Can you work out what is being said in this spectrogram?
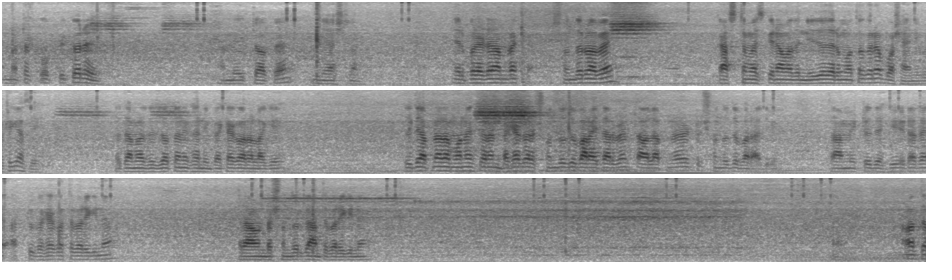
আমরা একটা কপি করে আমি এই টপে নিয়ে আসলাম। এরপর এটা আমরা সুন্দরভাবে কাস্টমাইজ করে আমাদের নিজেদের মতো করে বসায় নিব, ঠিক আছে? যাতে আমাদের যতখানি ব্যাখ্যা করা লাগে যদি আপনারা মনে করেন ব্যাখ্যা করে সৌন্দর্য বাড়াইতে পারবেন, তাহলে আপনারা একটু সৌন্দর্য বাড়াই দেবেন। তো আমি একটু দেখি এটাতে একটু ব্যাখ্যা করতে পারি কিনা। রাউন্ডটা সুন্দর করে আনতে পারি কিনা। আমার তো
